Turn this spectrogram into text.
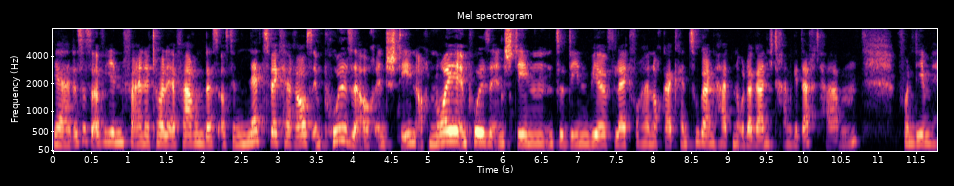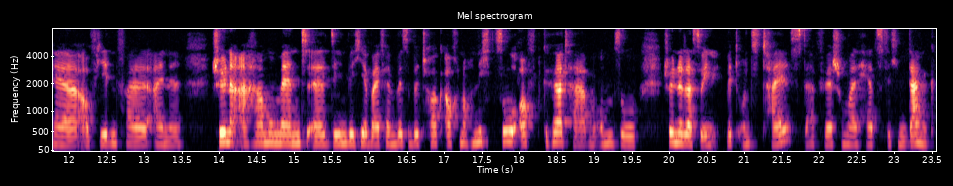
Ja, das ist auf jeden Fall eine tolle Erfahrung, dass aus dem Netzwerk heraus Impulse auch entstehen, auch neue Impulse entstehen, zu denen wir vielleicht vorher noch gar keinen Zugang hatten oder gar nicht dran gedacht haben. Von dem her auf jeden Fall eine schöne Aha-Moment, äh, den wir hier bei Femvisible Talk auch noch nicht so oft gehört haben. Umso schöner, dass du ihn mit uns teilst. Dafür schon mal herzlichen Dank.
